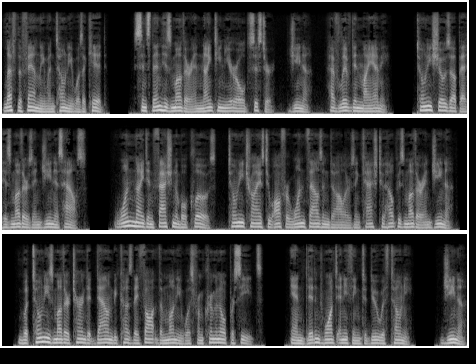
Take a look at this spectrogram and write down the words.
Left the family when Tony was a kid. Since then his mother and 19-year-old sister, Gina, have lived in Miami. Tony shows up at his mother's and Gina's house. One night in fashionable clothes, Tony tries to offer $1,000 in cash to help his mother and Gina. But Tony's mother turned it down because they thought the money was from criminal proceeds. And didn't want anything to do with Tony. Gina,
